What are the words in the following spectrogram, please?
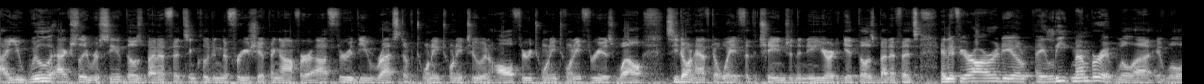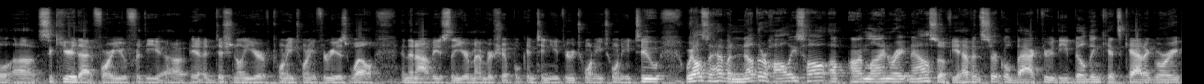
uh, you will actually receive those benefits, including the free shipping shipping offer uh, through the rest of 2022 and all through 2023 as well. So you don't have to wait for the change in the new year to get those benefits. And if you're already a elite member, it will uh, it will uh, secure that for you for the uh, additional year of 2023 as well. And then obviously your membership will continue through 2022. We also have another Holly's Haul up online right now. So if you haven't circled back through the building kits category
